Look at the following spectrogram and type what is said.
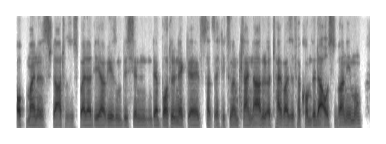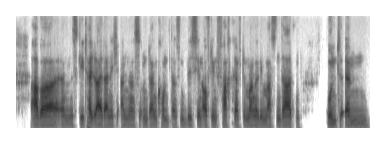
ob meines Statuses bei der DAW, so ein bisschen der Bottleneck, der jetzt tatsächlich zu einem kleinen Nadelöhr teilweise verkommt in der Außenwahrnehmung. Aber ähm, es geht halt leider nicht anders. Und dann kommt das ein bisschen auf den Fachkräftemangel, die Massendaten und ähm,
